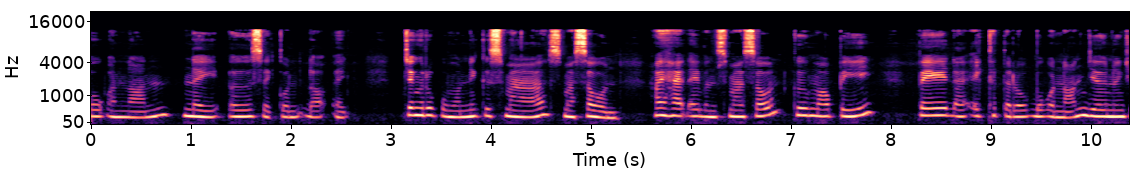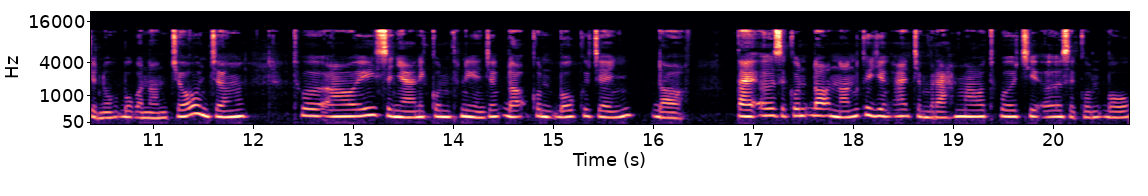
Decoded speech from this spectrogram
បូកអណន្តនៃ e សគុណដក x អញ្ចឹងរូបមន្តនេះគឺស្មើស្មើ0ហើយហេតុអីបានស្មើ0គឺមកពីពេលដែល x ខិតទៅរកបូកអណន្តយើងនឹងជំនួសបូកអណន្តចូលអញ្ចឹង ធ្វើឲ្យសញ្ញានេះគុណគ្នាអញ្ចឹងដកគុណបូកគឺចេញដកតែអឺសេគុណដកអណន្តគឺយើងអាចចម្រាស់មកធ្វើជាអឺសេគុណបូក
